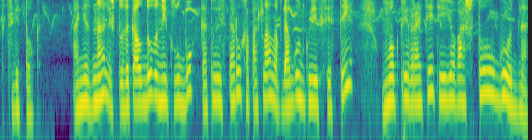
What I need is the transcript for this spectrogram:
в цветок. Они знали, что заколдованный клубок, который старуха послала вдогонку их сестре, мог превратить ее во что угодно,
